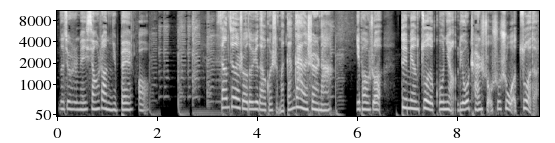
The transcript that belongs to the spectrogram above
那就是没相上你呗。哦。相亲的时候都遇到过什么尴尬的事儿呢？一朋友说，对面坐的姑娘流产手术是我做的，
